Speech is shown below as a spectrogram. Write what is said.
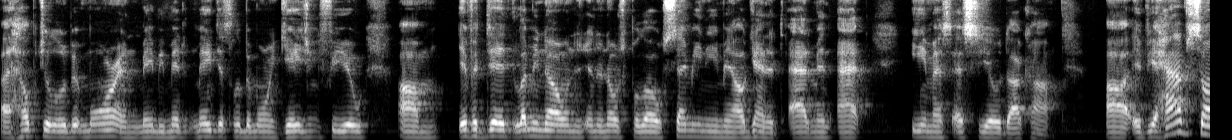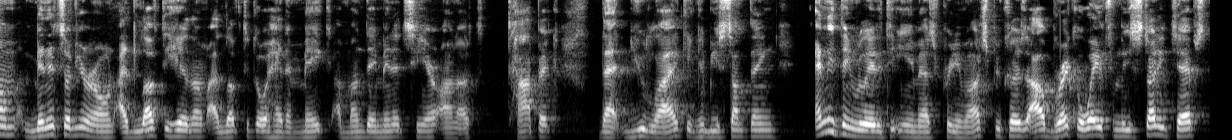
uh, helped you a little bit more and maybe made, made this a little bit more engaging for you. Um, if it did, let me know in, in, the notes below. Send me an email. Again, it's admin at emsseo.com. Uh, if you have some minutes of your own, I'd love to hear them. I'd love to go ahead and make a Monday Minutes here on a topic that you like. It can be something anything related to EMS pretty much because I'll break away from these study tips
